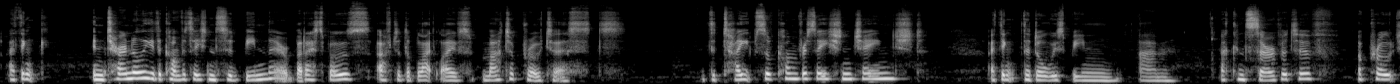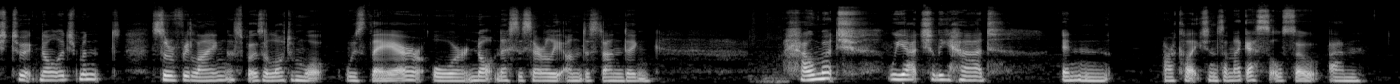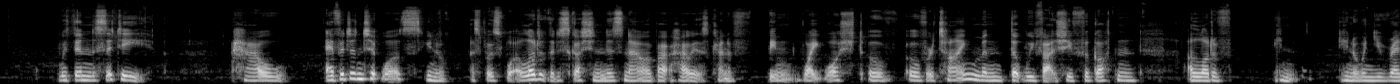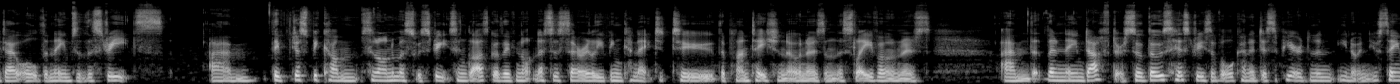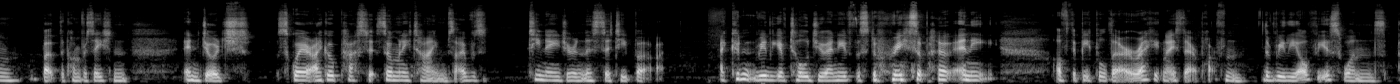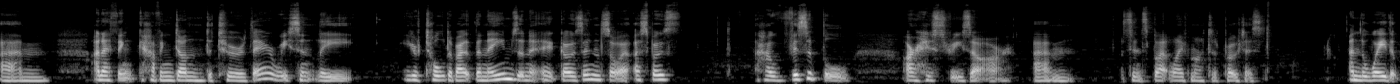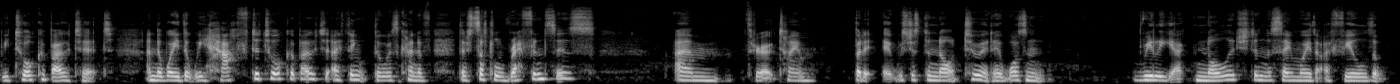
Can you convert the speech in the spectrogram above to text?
I think internally the conversations had been there, but I suppose after the Black Lives Matter protests, the types of conversation changed. I think there'd always been um, a conservative approach to acknowledgement, sort of relying, I suppose, a lot on what was there or not necessarily understanding how much we actually had in our collections, and I guess also um, within the city, how evident it was. You know, I suppose what a lot of the discussion is now about how it's kind of been whitewashed over, over time, and that we've actually forgotten a lot of, you know, when you read out all the names of the streets, um, they've just become synonymous with streets in Glasgow. They've not necessarily been connected to the plantation owners and the slave owners um, that they're named after. So those histories have all kind of disappeared. And you know, and you're saying about the conversation in George Square, I go past it so many times. I was a teenager in this city, but I couldn't really have told you any of the stories about any of the people that are recognised there, apart from the really obvious ones. Um, and I think having done the tour there recently, you're told about the names and it, goes in. So I, I, suppose how visible our histories are um, since Black Lives Matter protest and the way that we talk about it and the way that we have to talk about it. I think there was kind of there's subtle references um, throughout time, but it, it was just a nod to it. It wasn't really acknowledged in the same way that I feel that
